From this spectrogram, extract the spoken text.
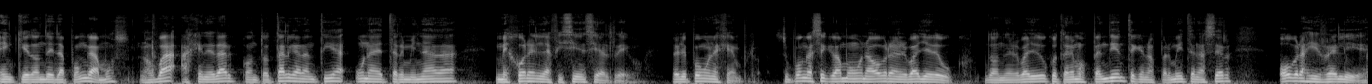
en que donde la pongamos nos va a generar con total garantía una determinada mejoren la eficiencia del riego. Pero le pongo un ejemplo. Supóngase que vamos a una obra en el Valle de Uco, donde en el Valle de Uco tenemos pendientes que nos permiten hacer obras israelíes,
